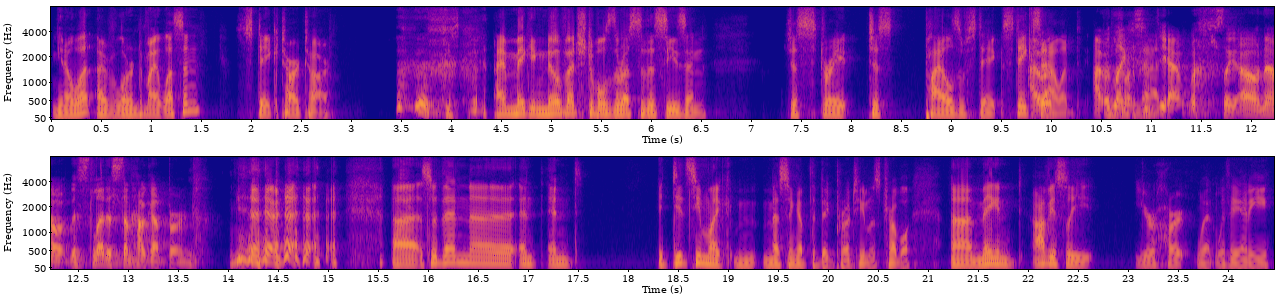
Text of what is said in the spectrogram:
you know what? I've learned my lesson. Steak tartare. Just- I'm making no vegetables the rest of the season. Just straight, just piles of steak, steak I would- salad. I would like, that. yeah, it's like, oh no, this lettuce somehow got burned. uh, so then, uh, and and it did seem like messing up the big protein was trouble. Uh, Megan, obviously, your heart went with Annie.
